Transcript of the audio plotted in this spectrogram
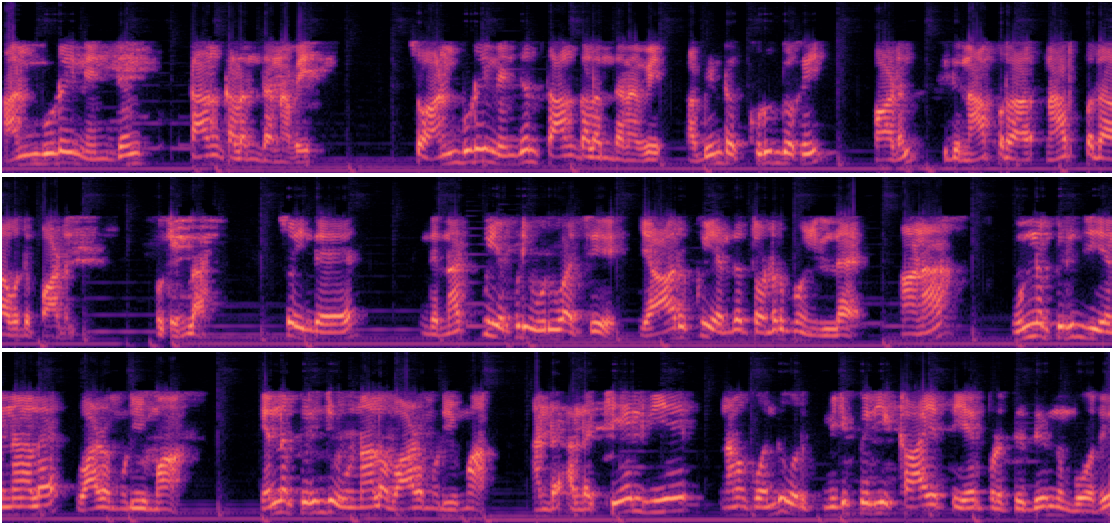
அன்புடை நெஞ்சம் தாங்கலந்தனவே ஸோ அன்புடை நெஞ்சம் தாங்கலந்தனவே அப்படின்ற குறுந்தொகை பாடல் இது நாற்பதா நாற்பதாவது பாடல். ஓகேங்களா ஸோ இந்த இந்த நட்பு எப்படி உருவாச்சு? யாருக்கும் எந்த தொடர்பும் இல்லை. ஆனா உன்னை பிரிஞ்சு என்னால வாழ முடியுமா? என்ன பிரிஞ்சு உன்னால வாழ முடியுமா? அந்த அந்த கேள்வியே நமக்கு வந்து ஒரு மிகப்பெரிய காயத்தை ஏற்படுத்துதுன்னும் போது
